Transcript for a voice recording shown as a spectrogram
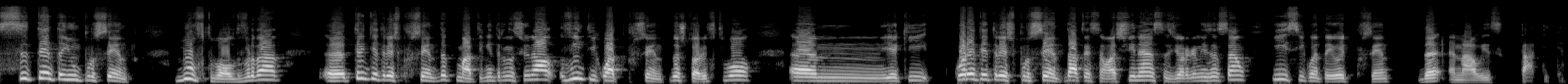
71% do futebol de verdade, 33% da temática internacional, 24% da história de futebol, um, e aqui 43% da atenção às finanças e organização e 58% da análise tática.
